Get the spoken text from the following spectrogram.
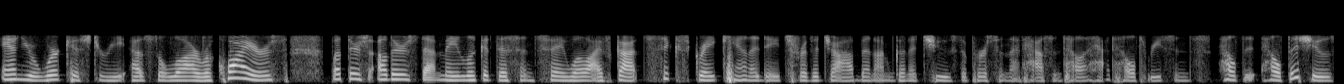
and your work history as the law requires, but there's others that may look at this and say, well, I've got six great candidates for the job and I'm going to choose the person that hasn't had health reasons, health health issues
